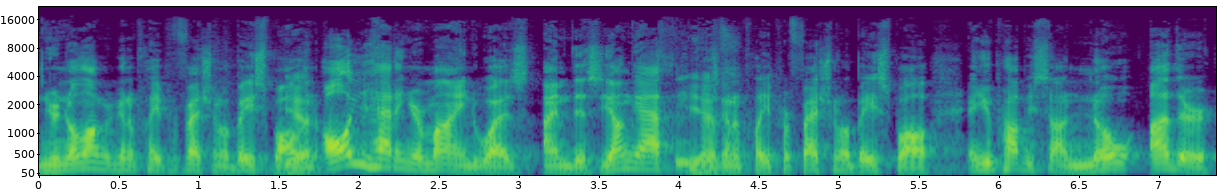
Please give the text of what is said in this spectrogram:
you're no longer going to play professional baseball Yeah. and all you had in your mind was I'm this young athlete who's going to play professional baseball and you probably saw no other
